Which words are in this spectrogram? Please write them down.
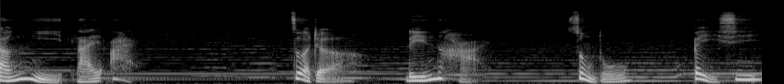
等你来爱。作者：林海，诵读：贝西。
